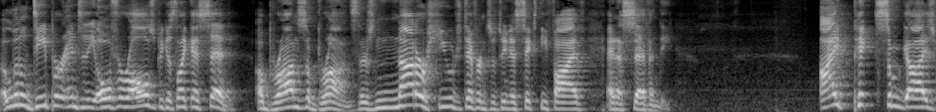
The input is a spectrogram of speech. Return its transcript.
a little deeper into the overalls because like I said, a bronze a bronze. There's not a huge difference between a 65 and a 70. I picked some guys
